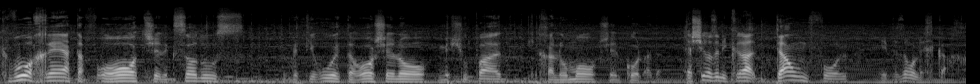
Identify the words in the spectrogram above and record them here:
עקבו אחרי התפאורות של אקסודוס ותראו את הראש שלו משופד כחלומו של כל אדם. השיר הזה נקרא Downfall, אה, וזה הולך כך.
